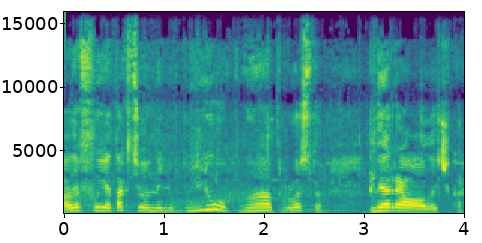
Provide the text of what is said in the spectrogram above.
Але фу, я так цього не люблю. А, просто нереалочка.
